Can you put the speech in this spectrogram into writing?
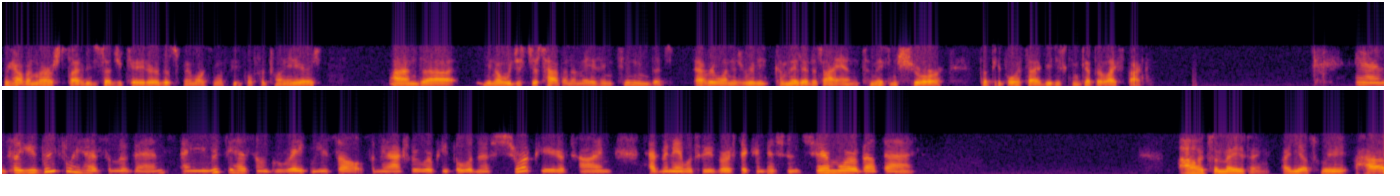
We have a nurse diabetes educator that's been working with people for 20 years, and uh, you know we just just have an amazing team that everyone is really committed, as I am, to making sure that people with diabetes can get their life back. And so you've recently had some events, and you recently had some great results. I mean, actually, where people within a short period of time have been able to reverse their condition. Share more about that. Oh, it's amazing. Uh, yes, we had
